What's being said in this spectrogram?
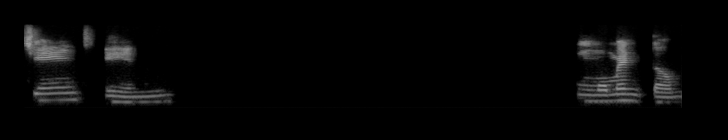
change in momentum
